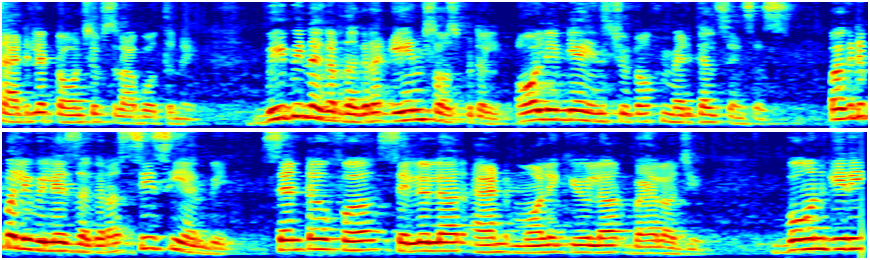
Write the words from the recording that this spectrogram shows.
శాటిలైట్ టౌన్షిప్స్ రాబోతున్నాయి. బీబీ నగర్ దగ్గర AIIMS hospital all India institute of medical sciences Pagidipalli village దగ్గర CCMB centre for cellular and molecular biology Bhuvanagiri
